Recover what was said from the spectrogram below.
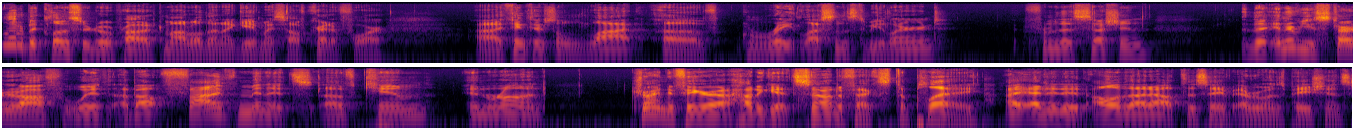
a little bit closer to a product model than I gave myself credit for. Uh, I think there's a lot of great lessons to be learned from this session. The interview started off with about five minutes of Kim and Ron trying to figure out how to get sound effects to play. I edited all of that out to save everyone's patience,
